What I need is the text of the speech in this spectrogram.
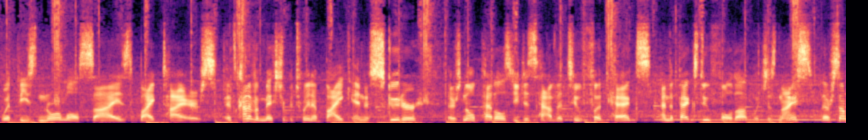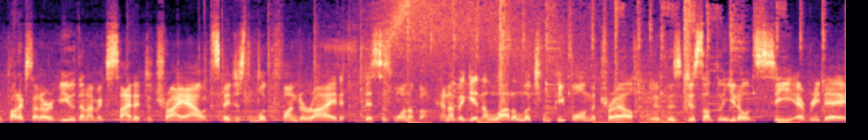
with these normal sized bike tires. It's kind of a mixture between a bike and a scooter. There's no pedals, you just have the two foot pegs, and the pegs do fold up, which is nice. There's some products that I review that I'm excited to try out. They just look fun to ride this is one of them. And I've been getting a lot of looks from people on the trail. It's just something you don't see every day.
